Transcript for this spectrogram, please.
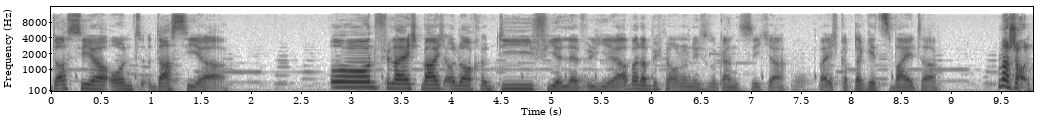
Das hier und das hier. Und vielleicht mache ich auch noch die vier Level hier. Aber da bin ich mir auch noch nicht so ganz sicher. Weil ich glaube, da geht es weiter. Mal schauen.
